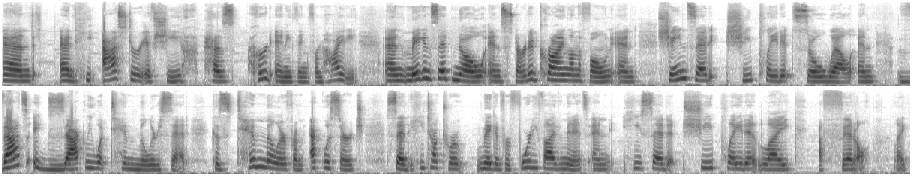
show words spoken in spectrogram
And and he asked her if she has heard anything from Heidi. And Magen said no and started crying on the phone. And Shane said she played it so well. And that's exactly what Tim Miller said. Because Tim Miller from EquuSearch said he talked to her, Magen for 45 minutes and he said she played it like a fiddle. Like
